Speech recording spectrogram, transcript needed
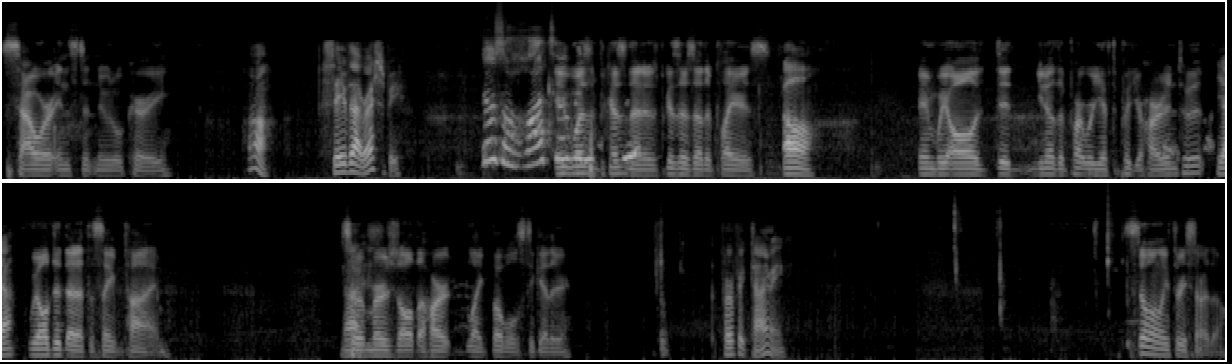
Sour instant noodle curry. Huh. Save that recipe. There's a hot tub. It wasn't because of that. It was because there's other players, Oh, and we all did. You know the part where you have to put your heart into it. Yeah. We all did that at the same time. So it merged all the heart like bubbles together. perfect timing. Still only three star though.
